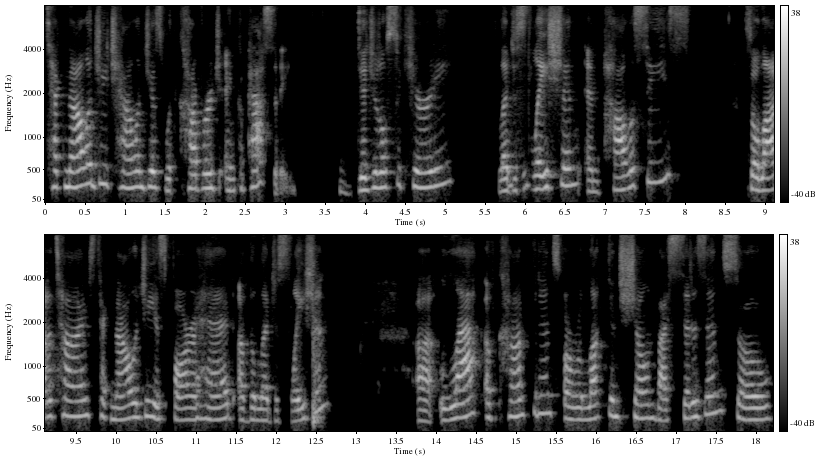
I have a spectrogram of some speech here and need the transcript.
Technology challenges with coverage and capacity, digital security, legislation and policies. So a lot of times technology is far ahead of the legislation. Uh, lack of confidence or reluctance shown by citizens. So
